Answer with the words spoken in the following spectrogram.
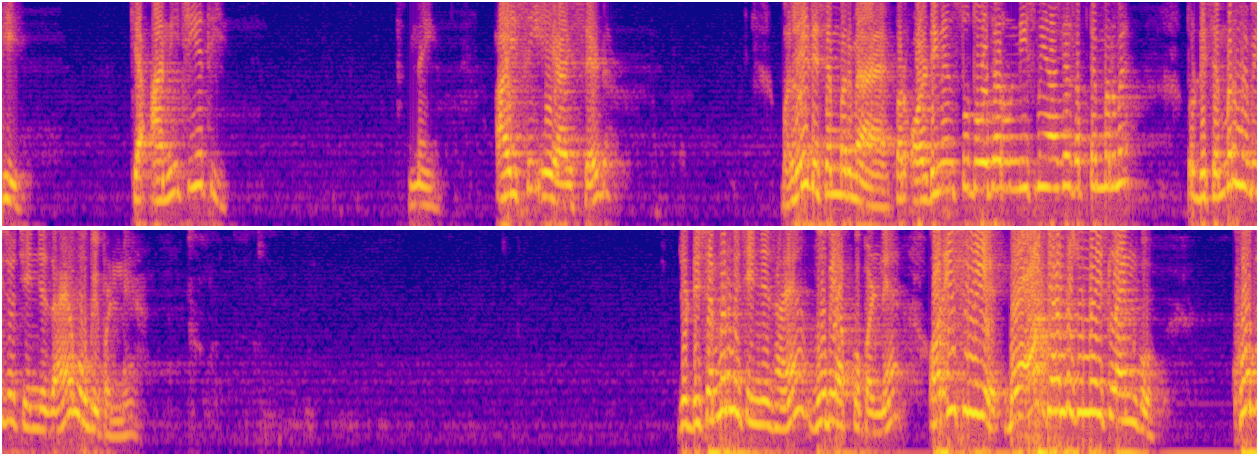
थी क्या आनी चाहिए थी नहीं आई सेड भले ही दिसंबर में आया है पर ऑर्डिनेंस तो 2019 में आ गया सितंबर में तो दिसंबर में भी जो चेंजेस आए वो भी पढ़ने हैं जो दिसंबर में चेंजेस आए हैं वो भी आपको पढ़ने हैं और इसलिए बहुत ध्यान से सुनना इस लाइन को खुद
